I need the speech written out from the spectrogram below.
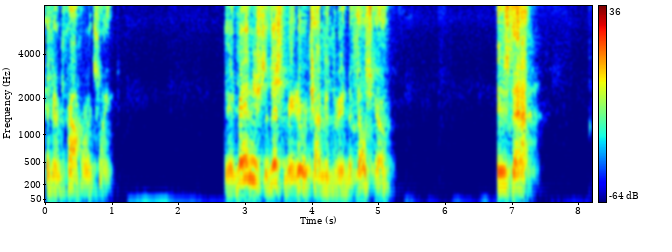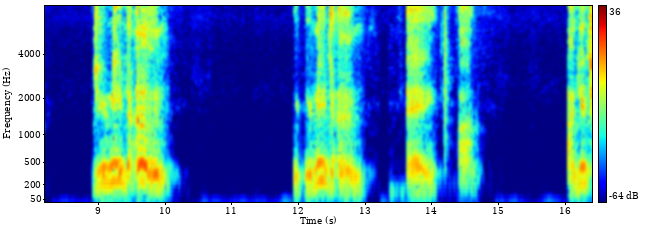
has been properly cleaned. The advantage to this meter, which happens to be DeFelsko, is that you need to own, you, need to own a, uh, a UT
